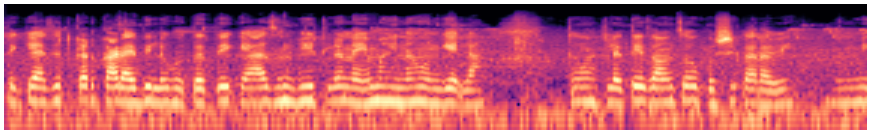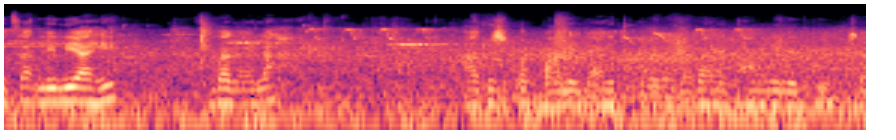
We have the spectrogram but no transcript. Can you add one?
ते गॅजेट कार्ड काढायला दिलं होतं. ते काय अजून भेटलं नाही. महिना होऊन गेला. तर म्हटलं ते जाऊन चौकशी करावी. म्हणून मी चाललेली आहे बघायला. आरुचे पप्पा आलेले आहेत. बाहेर थांबलेले तुमच्या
